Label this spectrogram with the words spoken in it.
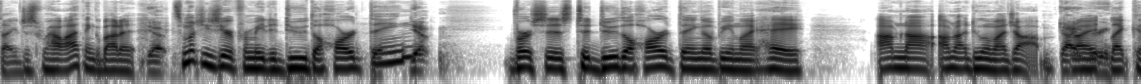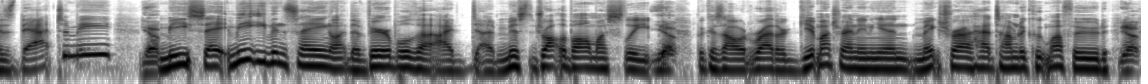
like just how I think about it. Yep. It's much easier for me to do the hard thing Yep. versus to do the hard thing of being like, hey, I'm not I'm not doing my job, I right? agree. Like cuz that to me, Yep. me say me even saying like the variable that I I missed drop the ball in my sleep Yep. because I would rather get my training in, make sure I had time to cook my food. Yep.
